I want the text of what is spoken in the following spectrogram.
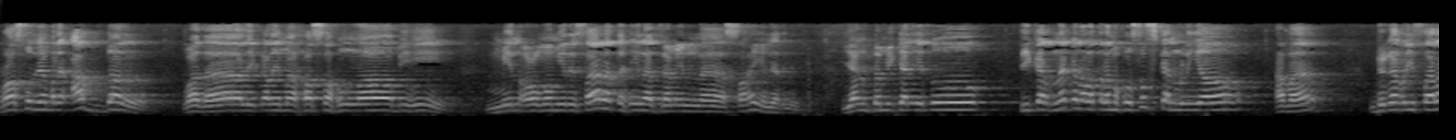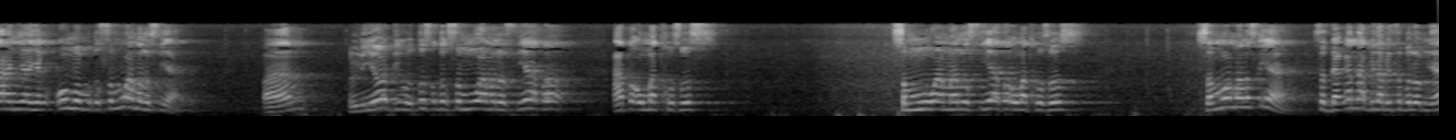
Rasul yang paling afdal wa dzalika lima khassahu bihi min umumi risalatihi ila jam'in nas. Sahih lihat ini. Yang demikian itu dikarenakan Allah telah mengkhususkan beliau apa? Dengan risalahnya yang umum untuk semua manusia. Paham? Beliau diutus untuk semua manusia atau atau umat khusus semua manusia atau umat khusus? Semua manusia. Sedangkan nabi-nabi sebelumnya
